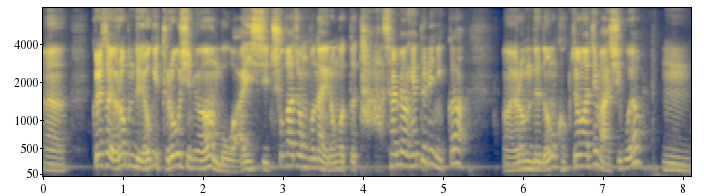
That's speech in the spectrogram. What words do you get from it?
어, 그래서 여러분들 여기 들어오시면 뭐 YC 추가 정보나 이런 것도 다 설명해 드리니까 어, 여러분들 너무 걱정하지 마시고요. 음,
